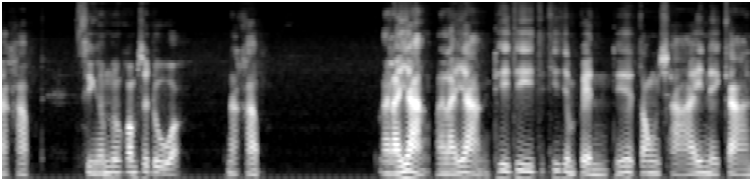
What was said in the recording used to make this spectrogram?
นะครับ สิ่งอำนวยความสะดวกนะครับ หลายๆอย่างหลายๆอย่างที่ที่ที่จำเป็นที่จะต้องใช้ในการ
